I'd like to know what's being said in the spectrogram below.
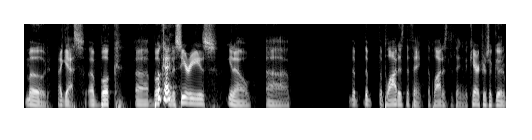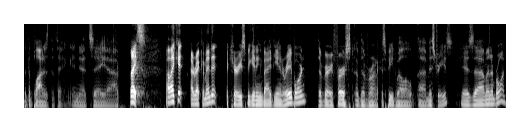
mode, I guess, of book, uh, book Okay. in a series. You know, uh, the the the plot is the thing. The plot is the thing. The characters are good, but the plot is the thing, and it's a. Uh, Nice. I like it. I recommend it. A Curious Beginning by Deanna Raybourn, the very first of the Veronica Speedwell uh, mysteries, is uh, my number one.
